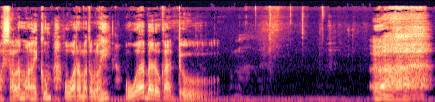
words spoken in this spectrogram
Wassalamualaikum warahmatullahi wabarakatuh. Ah.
